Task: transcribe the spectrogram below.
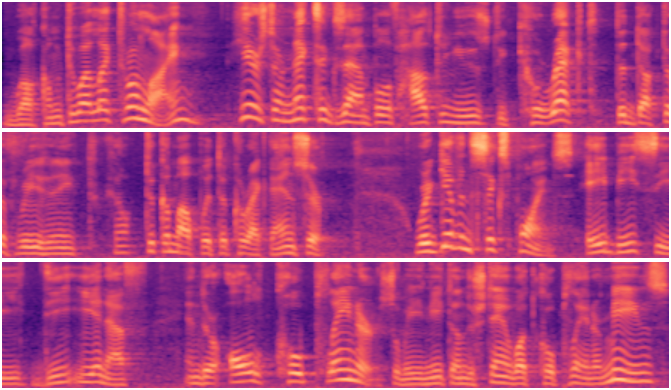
Welcome to ilectureonline. Here's our next example of how to use the correct deductive reasoning to come up with the correct answer. We're given six points, A, B, C, D, E, and F, and they're all coplanar. So we need to understand what coplanar means.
